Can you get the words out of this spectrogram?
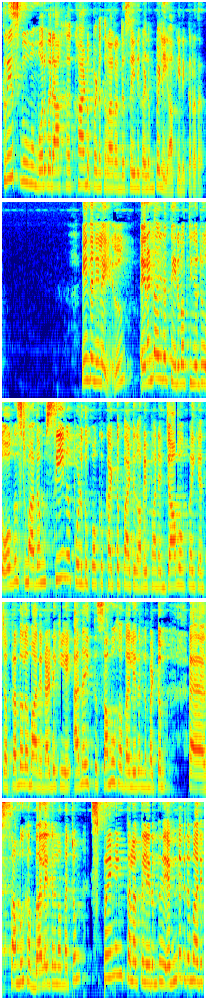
கிறிஸ்மூவும் ஒருவராக காணப்படுகிறார் என்ற செய்திகளும் வெளியாகி இருக்கிறது இந்த நிலையில் இரண்டாயிரத்தி இருபத்தி ஒன்று ஆகஸ்ட் மாதம் சீன பொழுதுபோக்கு கட்டுப்பாட்டு அமைப்பான ஜாவோவை என்ற பிரபலமான நடிகையை அனைத்து சமூக வலைதளம் மற்றும் சமூக வலைதளம் மற்றும் ஸ்ட்ரீமிங் தளத்தில் இருந்து எந்த விதமான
